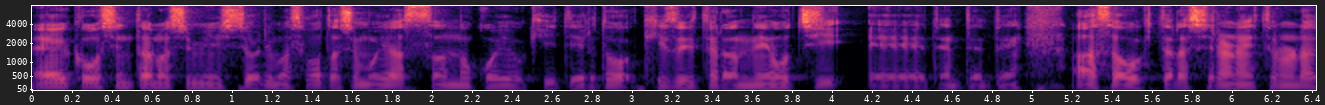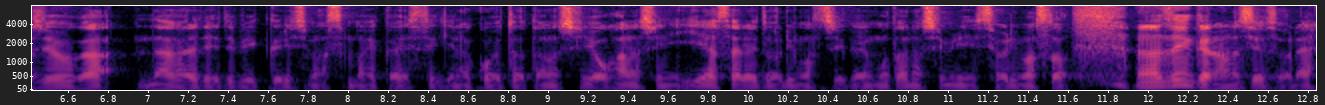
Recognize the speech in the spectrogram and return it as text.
えー、更新楽しみにしております。私もヤスさんの声を聞いていると、気づいたら寝落ち、えー、てんてんてん。朝起きたら知らない人のラジオが流れていてびっくりします。毎回素敵な声と楽しいお話に癒されております。次回も楽しみにしておりますと。あ前回の話ですよね。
